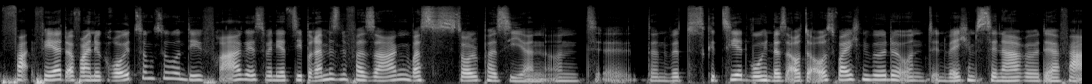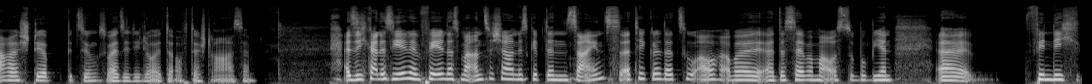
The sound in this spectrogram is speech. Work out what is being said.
fährt auf eine Kreuzung zu und die Frage ist, wenn jetzt die Bremsen versagen, was soll passieren? Und äh, dann wird skizziert, wohin das Auto ausweichen würde und in welchem Szenario der Fahrer stirbt, beziehungsweise die Leute auf der Straße. Also ich kann es jedem empfehlen, das mal anzuschauen. Es gibt einen Science-Artikel dazu auch, aber äh, das selber mal auszuprobieren. Äh, finde ich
